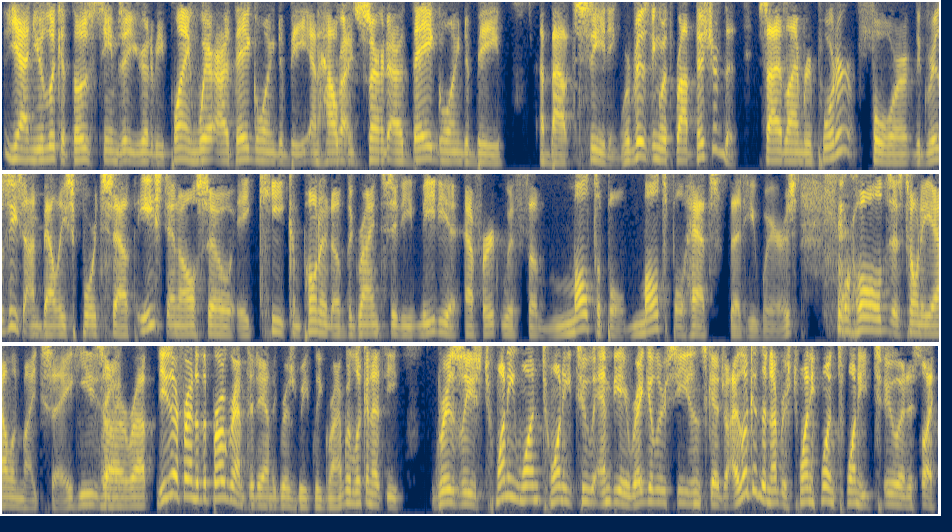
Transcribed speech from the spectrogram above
yeah, and you look at those teams that you're going to be playing, where are they going to be and how Right. concerned are they going to be about seeding? We're visiting with Rob Fischer, the sideline reporter for the Grizzlies on Bally Sports Southeast, and also a key component of the Grind City media effort with the multiple, multiple hats that he wears or holds, as Tony Allen might say. He's Right. our uh, he's our friend of the program today on the Grizz Weekly Grind. We're looking at the Grizzlies 21-22 NBA regular season schedule. I look at the numbers 21-22 and it's like,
